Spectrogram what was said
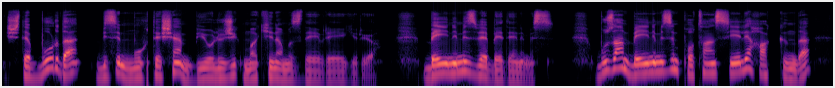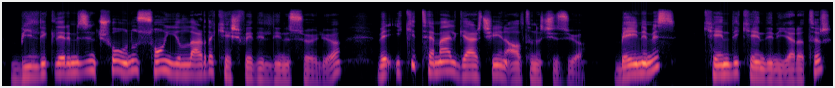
İşte burada bizim muhteşem biyolojik makinamız devreye giriyor. Beynimiz ve bedenimiz. Buzan beynimizin potansiyeli hakkında bildiklerimizin çoğunu son yıllarda keşfedildiğini söylüyor ve iki temel gerçeğin altını çiziyor. Beynimiz kendi kendini yaratır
